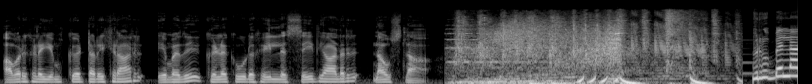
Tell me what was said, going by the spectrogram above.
அவர்களையும் கேட்டறிகிறார் எமது கிழக்கு ஊடக செய்தியாளர் நௌஸ்னா. ருபெல்லா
